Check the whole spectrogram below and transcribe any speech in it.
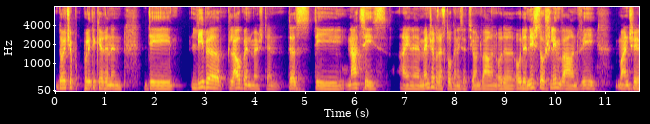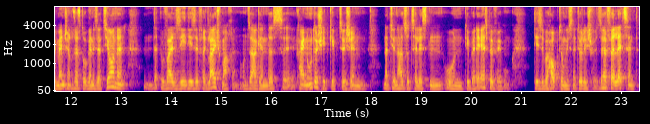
deutsche Politikerinnen, die lieber glauben möchten, dass die Nazis eine Menschenrechtsorganisation waren oder, oder nicht so schlimm waren wie manche Menschenrechtsorganisationen, weil sie diesen Vergleich machen und sagen, dass es äh, keinen Unterschied gibt zwischen Nationalsozialisten und die BDS-Bewegung. Diese Behauptung ist natürlich sehr verletzend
